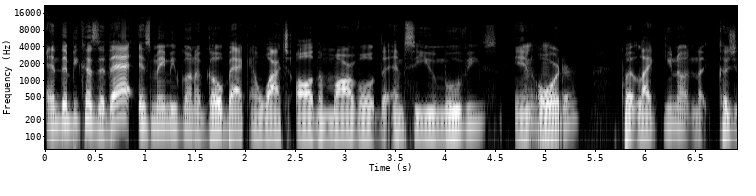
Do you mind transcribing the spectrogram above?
And then because of that, it's made me gonna go back and watch all the Marvel, the MCU movies in order. But like you know, because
